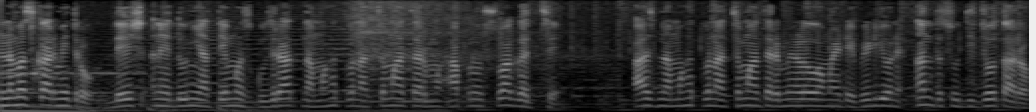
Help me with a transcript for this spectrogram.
નમસ્કાર મિત્રો, દેશ અને દુનિયા તેમજ ગુજરાતના મહત્વના સમાચારમાં આપનું સ્વાગત છે. આજના મહત્વના સમાચાર મેળવવા માટે વિડીયોને અંત સુધી જોતા રહો.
